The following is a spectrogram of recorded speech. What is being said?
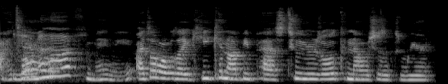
I Year told and a half? maybe. I told him I was like he cannot be past two years old because now it just looks weird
